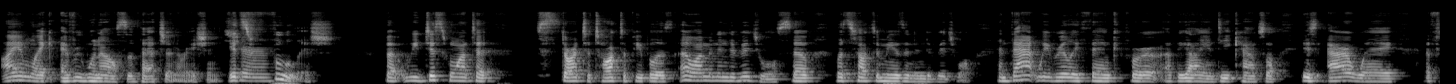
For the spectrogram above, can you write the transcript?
I am like everyone else of that generation. Sure. It's foolish, but we just want to start to talk to people as, oh, I'm an individual. So let's talk to me as an individual. And that we really think for uh, the I&D Council is our way of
